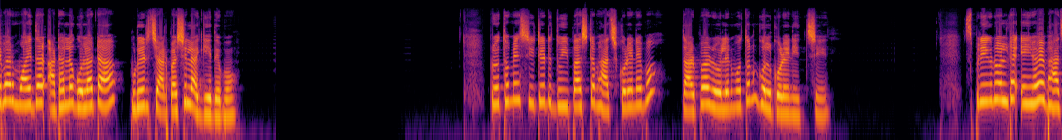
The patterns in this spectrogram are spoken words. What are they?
এবার ময়দার আঠালো গোলাটা পুরের চারপাশে লাগিয়ে দেব। প্রথমে সিটের দুই পাশটা ভাঁজ করে নেব, তারপর রোলের মতন গোল করে নিচ্ছি। স্প্রিং রোলটা এইভাবে ভাজ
